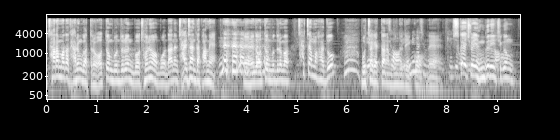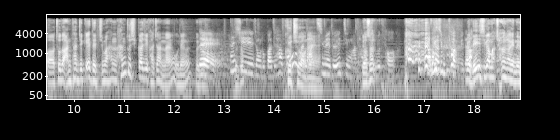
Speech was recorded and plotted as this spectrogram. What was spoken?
사람마다 다른 것 같더라고. 어떤 분들은 뭐 전혀 뭐 나는 잘 잔다 밤에. 네, 근데 어떤 분들은 막 살짝만 해도 못 예, 자겠다는 그쵸. 분들도 있고. 네. SkyTrain 은근히. 지금 어, 저도 안 탄 지 꽤 됐지만 한 한두 시까지 가지 않나요 운행을? 그죠? 네, 1시 정도까지 하고 그렇죠, 그다음에 네. 아침에도 일찍 막 여섯- 5시부터 5시부터 합니다. 그러니까 4시간 막 조용하겠네요.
